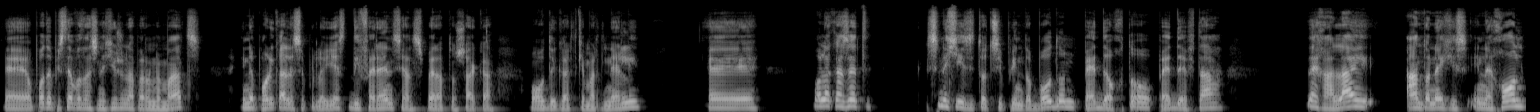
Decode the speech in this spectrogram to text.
Ε, οπότε πιστεύω θα συνεχίσουν να παίρνουν μάτς. Είναι πολύ καλές επιλογές. Differentials πέρα από τον Σάκα ο Όντεγκαρτ και Μαρτινέλη. Ε, ο Λακαζέτ συνεχίζει το τσιπίν των πόντων 5-8, 5-7. Δεν χαλάει. Αν τον έχεις, είναι hold.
